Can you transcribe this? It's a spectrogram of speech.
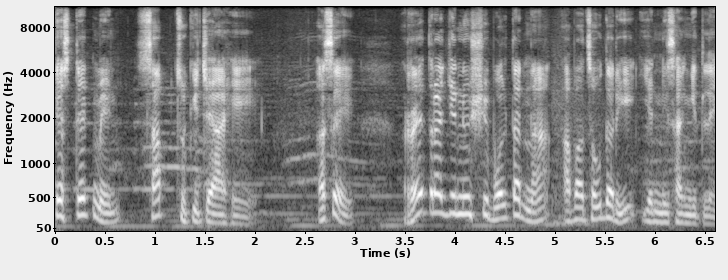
ते स्टेटमेंट साप चुकीचे आहे. असे रयत राज्य न्यूजशी बोलताना आबा चौधरी यांनी सांगितले.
